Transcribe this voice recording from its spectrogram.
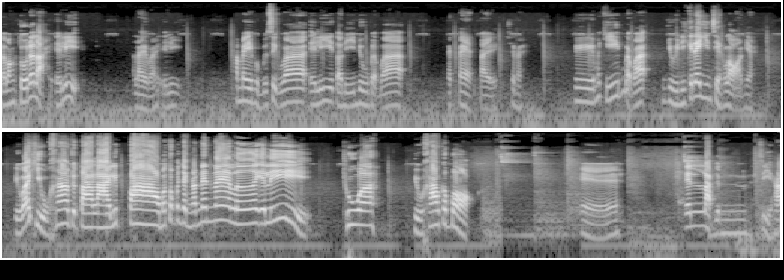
ระวังตัวด้วยล่ะเอลลี่ อะไรวะเอลลี่ทำไมผมรู้สึกว่าเอลลี่ตอนนี้ดูแบบว่าแปลกๆไปใช่ไหมคือเมื่อกี้แบบว่าอยู่ดีก็ได้ยินเสียงหลอนไงหรือว่าหิวข้าวจนตาลายหรือเปล่า มันต้องเป็นอย่างนั้นแน่ ๆ เลยเอลลี่ ชัวหิวข้าวก็บอก เอ๋เล่นหลับจนสี่ห้า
